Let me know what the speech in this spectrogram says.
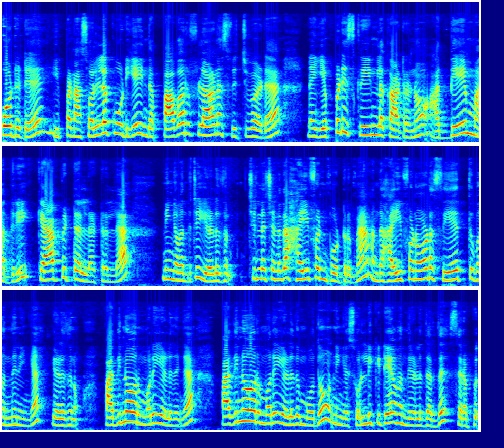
போட்டுட்டு இப்போ நான் சொல்லக்கூடிய இந்த பவர்ஃபுல்லான ஸ்விட்ச் வேர்டை நான் எப்படி ஸ்க்ரீனில் காட்டுறனோ அதே மாதிரி கேபிட்டல் லெட்டரில் நீங்கள் வந்துட்டு எழுதணும். சின்ன சின்னதாக ஹைஃபன் போட்டிருப்பேன். அந்த ஹைஃபனோடு சேர்த்து வந்து நீங்கள் எழுதணும். பதினோரு முறை எழுதுங்க. பதினோரு முறை எழுதும் போதும் நீங்கள் சொல்லிக்கிட்டே வந்து எழுதுறது சிறப்பு.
